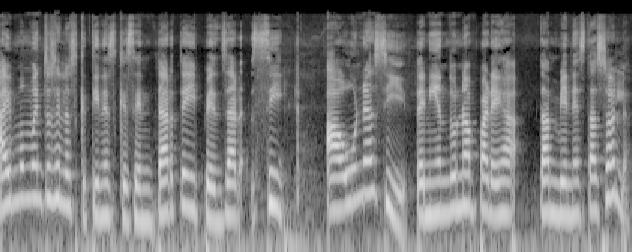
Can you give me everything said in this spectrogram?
hay momentos en los que tienes que sentarte y pensar si aún así, teniendo una pareja, también estás sola.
